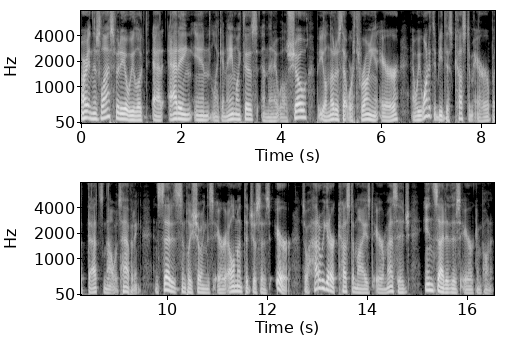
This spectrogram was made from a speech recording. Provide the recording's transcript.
All right, in this last video, we looked at adding in like a name like this, and then it will show, but you'll notice that we're throwing an error, and we want it to be this custom error, but that's not what's happening. Instead, it's simply showing this error element that just says error. So how do we get our customized error message inside of this error component?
